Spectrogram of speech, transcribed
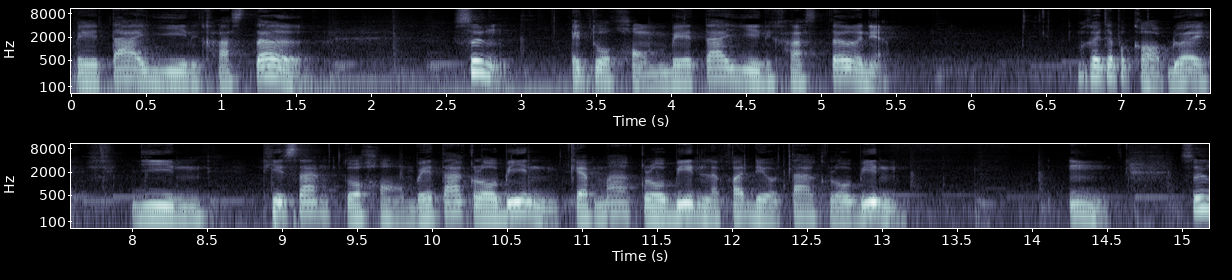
beta gene clusterซึ่งไอตัวของ beta gene cluster เนี่ยมันก็จะประกอบด้วยยีนที่สร้างตัวของเบต้าโกลบินแกมมาโกลบินแล้วก็เดลต้าโกลบินอืมซึ่ง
